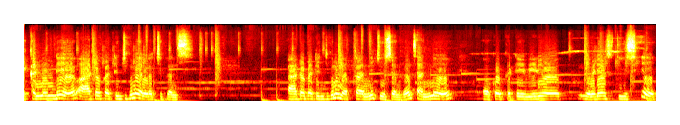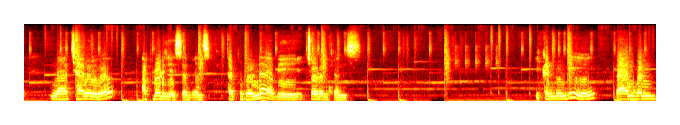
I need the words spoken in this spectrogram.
ఇక్కడ నుండి ఆటో కట్టించుకుని వెళ్ళొచ్చు ఫ్రెండ్స్. ఆటో కట్టించుకుని మొత్తం అన్ని చూశాను ఫ్రెండ్స్. అన్నీ ఒక్కొక్కటి వీడియో వీడియోస్ తీసి నా ఛానల్లో అప్లోడ్ చేశాను ఫ్రెండ్స్. తప్పకుండా అవి చూడండి ఫ్రెండ్స్. ఇక్కడ నుండి రామగుండ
